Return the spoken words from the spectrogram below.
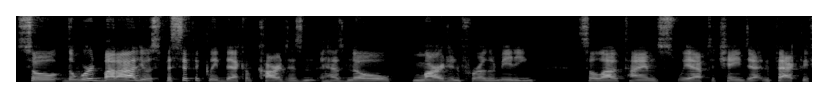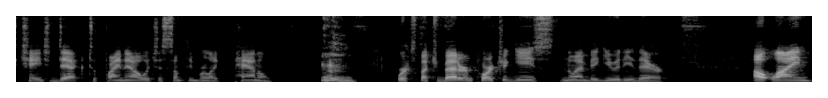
So the word baralho, specifically deck of cards, has, has no margin for other meaning. So a lot of times we have to change that. In fact, we've changed deck to painel, which is something more like panel. Works much better in Portuguese, no ambiguity there. Outline,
